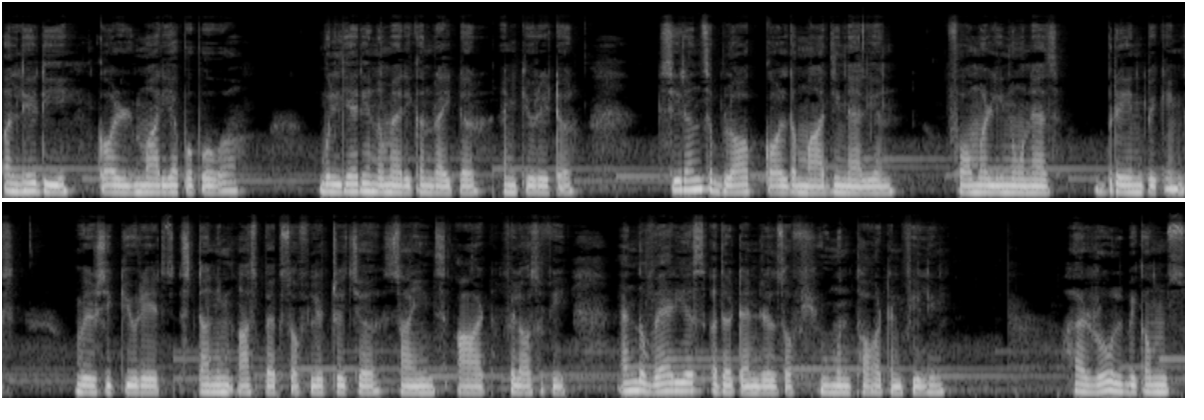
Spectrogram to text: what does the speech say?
A lady called Maria Popova, Bulgarian American writer and curator, she runs a blog called The Marginalian, formerly known as Brain Pickings, where she curates stunning aspects of literature, science, art, philosophy, and the various other tendrils of human thought and feeling. Her role becomes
